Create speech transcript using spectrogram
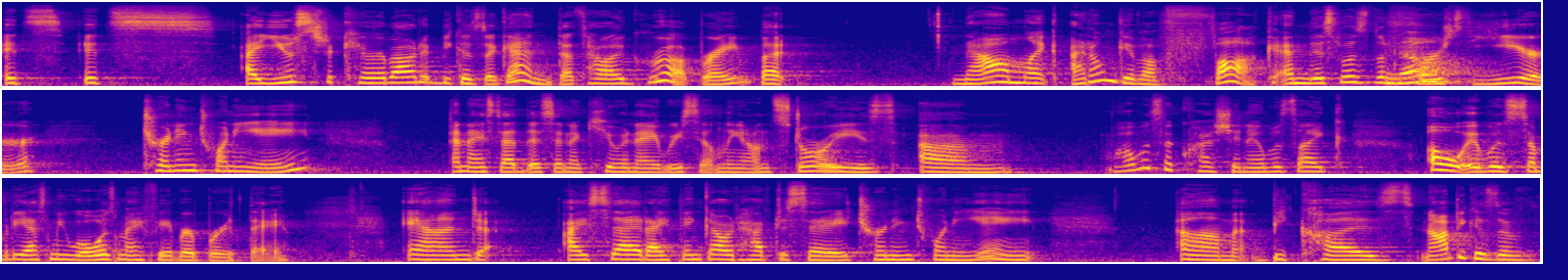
it's, it's, I used to care about it because, again, that's how I grew up, right? But now I'm like, I don't give a fuck. And this was the no. first year turning 28. And I said this in a Q&A recently on stories. Um, what was the question? It was like, oh, it was somebody asked me what was my favorite birthday. And I said, I think I would have to say turning 28 um, because not because of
